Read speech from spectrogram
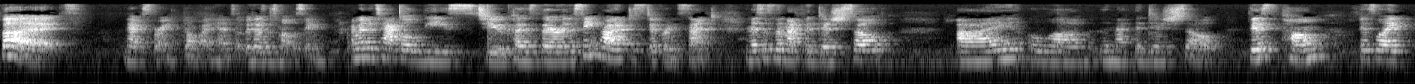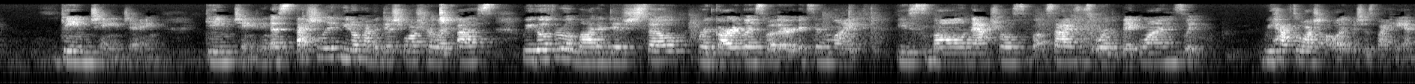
But next spring, don't buy hand soap. It doesn't smell the same. I'm going to tackle these two because they're the same product, just different scent. And this is the Method Dish Soap. I love the Method dish soap. This pump is like game changing, game changing, especially if you don't have a dishwasher like us. We go through a lot of dish soap, regardless whether it's in like these small natural sizes or the big ones. Like we have to wash all our dishes by hand.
